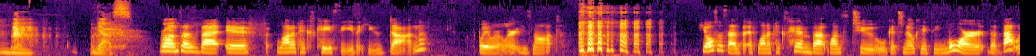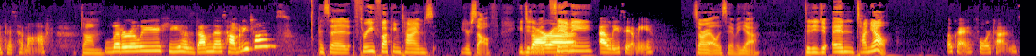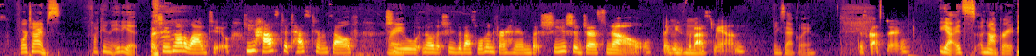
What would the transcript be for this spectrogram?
Mm-hmm. yes. Ron says that if Lana picks Casey, that he's done. Spoiler alert, he's not. he also says that if Lana picks him but wants to get to know Casey more, that that would piss him off. Dumb. Literally, he has done this how many times? I said three fucking times yourself. He did Zara, it with Sammy. Ellie, Sammy. Zara, Ellie, Sammy. Yeah. Did he do and Tanyel Okay, four times. four times? Fucking idiot. But she's not allowed to. He has to test himself to Right. know that she's the best woman for him, but she should just know that he's the Mhm. best man. Exactly. Disgusting. Yeah, it's not great.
